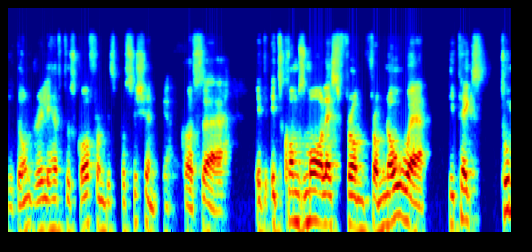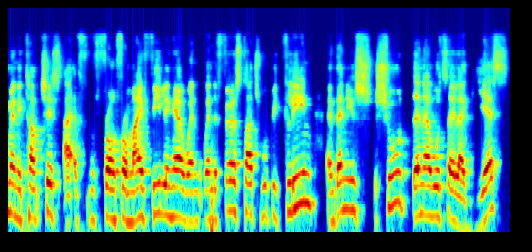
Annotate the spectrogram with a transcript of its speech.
you don't really have to score from this position because yeah. uh, it, it comes more or less from from nowhere. He takes too many touches. I, from from my feeling here, when when the first touch would be clean and then you sh- shoot, then I would say like yes,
